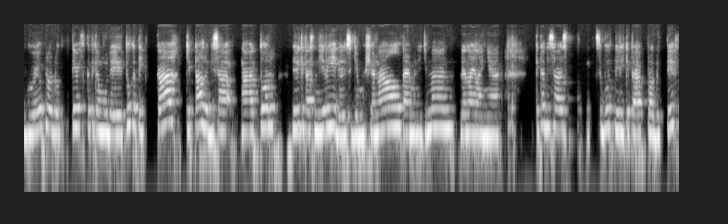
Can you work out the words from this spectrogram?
gue produktif ketika muda itu ketika kita udah bisa ngatur diri kita sendiri dari segi emosional, time management, dan lain-lainnya kita bisa sebut diri kita produktif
